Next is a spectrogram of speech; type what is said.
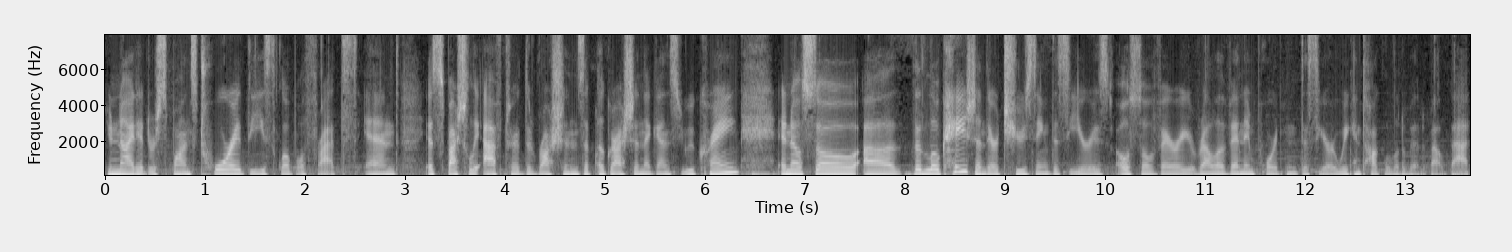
united response toward these global threats, and especially after the Russians' aggression against against Ukraine. Mm. And also, uh, the location they're choosing this year is also very relevant, important this year. We can talk a little bit about that.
